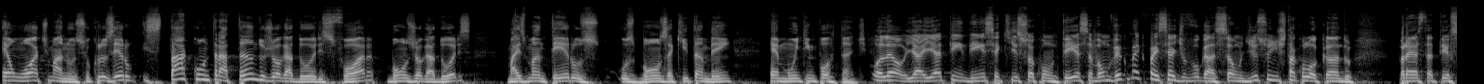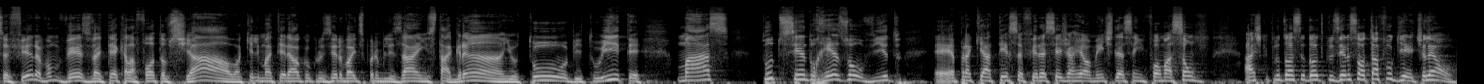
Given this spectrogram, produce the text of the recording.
É um ótimo anúncio. O Cruzeiro está contratando jogadores fora, bons jogadores, mas manter os, os bons aqui também é muito importante. Ô, Léo, e aí a tendência é que isso aconteça. Vamos ver como é que vai ser a divulgação disso. A gente está colocando para esta terça-feira. Vamos ver se vai ter aquela foto oficial, aquele material que o Cruzeiro vai disponibilizar em Instagram, YouTube, Twitter, mas tudo sendo resolvido é, para que a terça-feira seja realmente dessa informação. Acho que para o torcedor do Cruzeiro soltar foguete, Léo.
